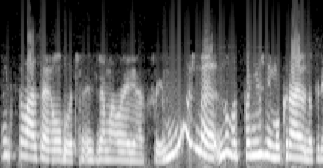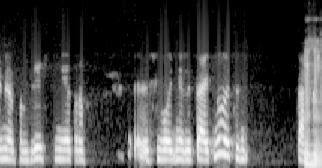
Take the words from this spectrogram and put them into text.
низковатая облачность для малой авиации. Можно, ну вот по нижнему краю, например, там 200 метров э, сегодня летать, ну это так, не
